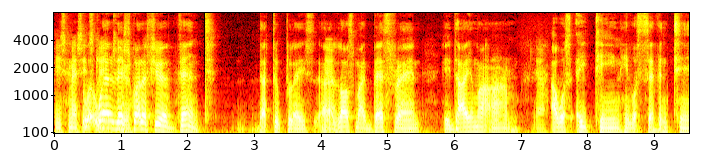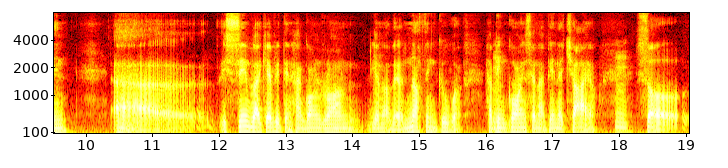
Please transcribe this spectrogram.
His message Well, well there's you. quite a few events that took place. I lost my best friend. He died in my arm. Yeah. I was 18. He was 17. Uh, it seemed like everything had gone wrong. You mm. know, there nothing good had been mm. going since I've been a child. Mm. So,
